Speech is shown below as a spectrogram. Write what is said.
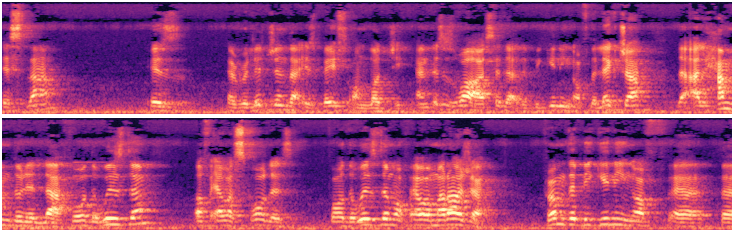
Islam is a religion that is based on logic. And this is why I said at the beginning of the lecture that Alhamdulillah for the wisdom of our scholars, for the wisdom of our Maraja. From the beginning of uh, the,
